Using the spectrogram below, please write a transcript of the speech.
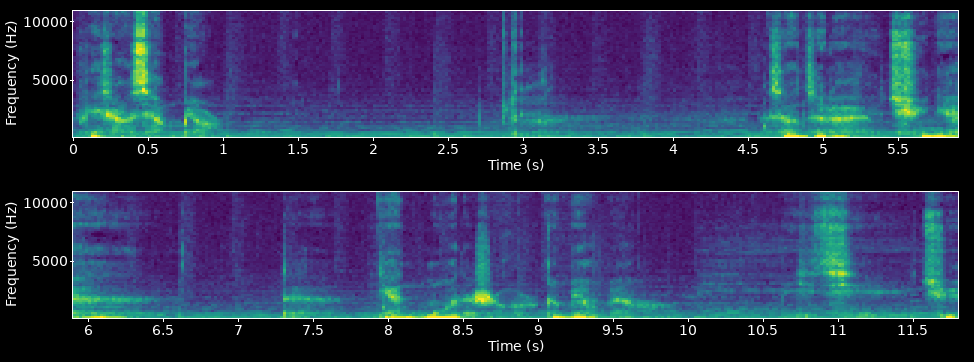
非常想喵。想起来去年的年末的时候，跟喵喵一起去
